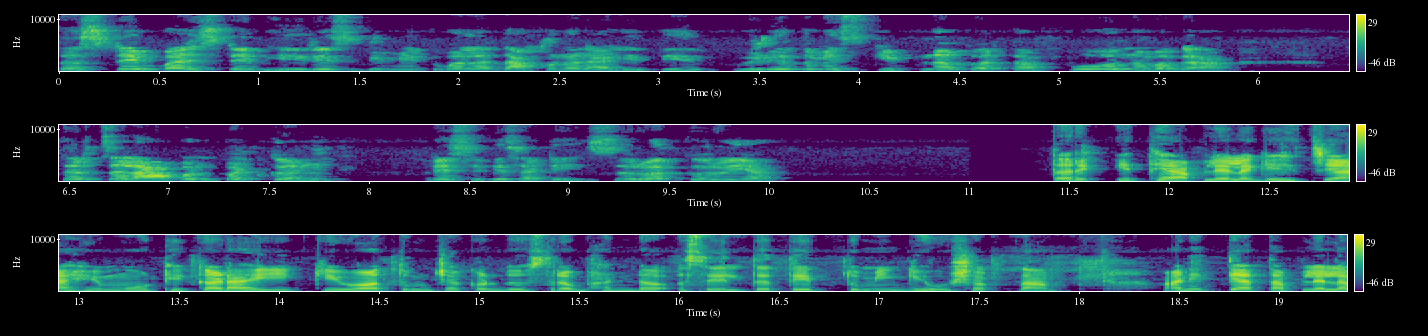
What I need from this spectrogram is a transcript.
तर स्टेप बाय स्टेप ही रेसिपी मी तुम्हाला दाखवणार आहे. ती व्हिडिओ तुम्ही स्किप न करता पूर्ण बघा. तर चला आपण पटकन रेसिपीसाठी सुरुवात करूया. तर इथे आपल्याला घ्यायची आहे मोठी कढाई किंवा तुमच्याकडे दुसरं भांडं असेल तर ते तुम्ही घेऊ शकता. आणि त्यात आपल्याला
